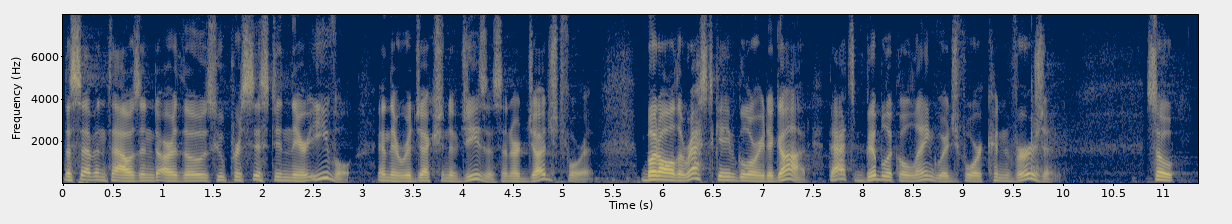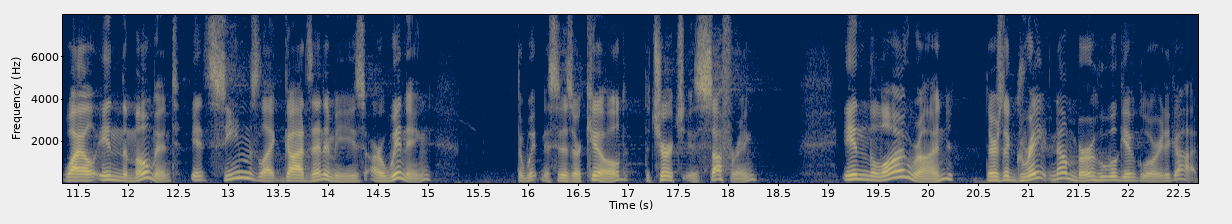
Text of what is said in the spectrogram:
The 7,000 are those who persist in their evil and their rejection of Jesus and are judged for it. But all the rest gave glory to God. That's biblical language for conversion. So while in the moment it seems like God's enemies are winning, the witnesses are killed, the church is suffering, in the long run, there's a great number who will give glory to God.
